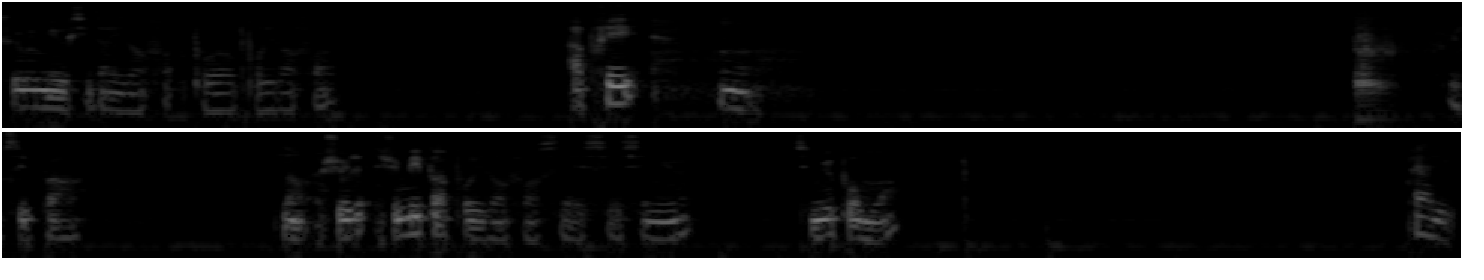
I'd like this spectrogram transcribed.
je le mets aussi dans les enfants pour, pour les enfants. Après, hmm. je sais pas. Non, je ne mets pas pour les enfants, c'est mieux. C'est mieux pour moi. Allez,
